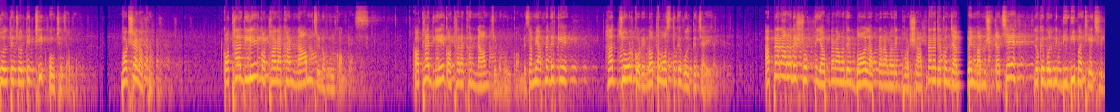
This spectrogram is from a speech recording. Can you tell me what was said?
চলতে চলতে ঠিক পৌঁছে যাব। ভরসা রাখুন কথা দিয়ে কথা রাখার নাম তৃণমূল কংগ্রেস। কথা দিয়ে কথা রাখার নাম তৃণমূল কংগ্রেস। আমি আপনাদেরকে হাত জোর করে নতমস্তকে বলতে চাই আপনারা আমাদের শক্তি, আপনারা আমাদের বল, আপনারা আমাদের ভরসা। আপনারা যখন যাবেন মানুষের কাছে, লোকে বলবে, দিদি পাঠিয়েছিল।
